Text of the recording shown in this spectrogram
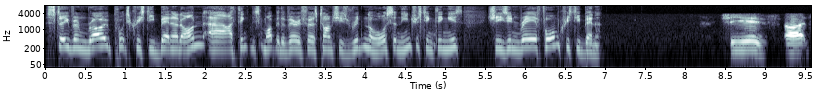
Stephen Rowe puts Christy Bennett on. Uh, I think this might be the very first time she's ridden the horse. And the interesting thing is, she's in rare form, Christy Bennett. She is. Uh, it's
